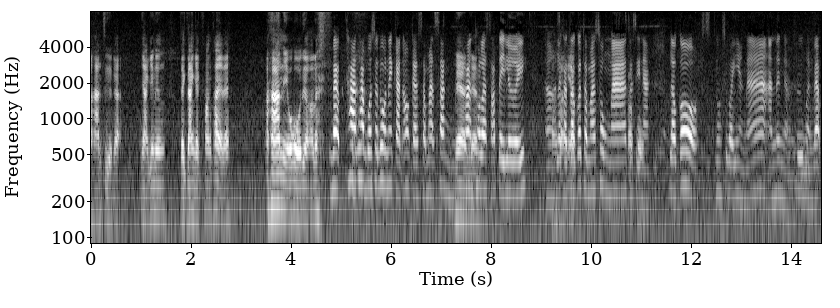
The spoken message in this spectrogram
อาหารเสือกอะอยากอย่างหนึง แตกต่างจากฟังไทยเลยอาหารนี่โอ้โหเรื่องเอาเลย แบบถ้าถ้าบ่สะดวกในการออกก็สามารถสั่งแม่นผ่านแม่นโทรศัพท์ได้เลยเออสั่งแล้วก็แอปเจ้าก็จะมาส่งมาครัจับงซี่นะแล้วก็น้องสิว่าอหย่างนะอันหนึงอะคือเหมือนแบบ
